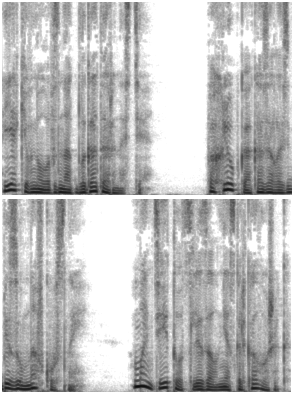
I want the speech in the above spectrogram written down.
Я кивнула в знак благодарности. Похлебка оказалась безумно вкусной. Манти и тот слезал несколько ложек.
